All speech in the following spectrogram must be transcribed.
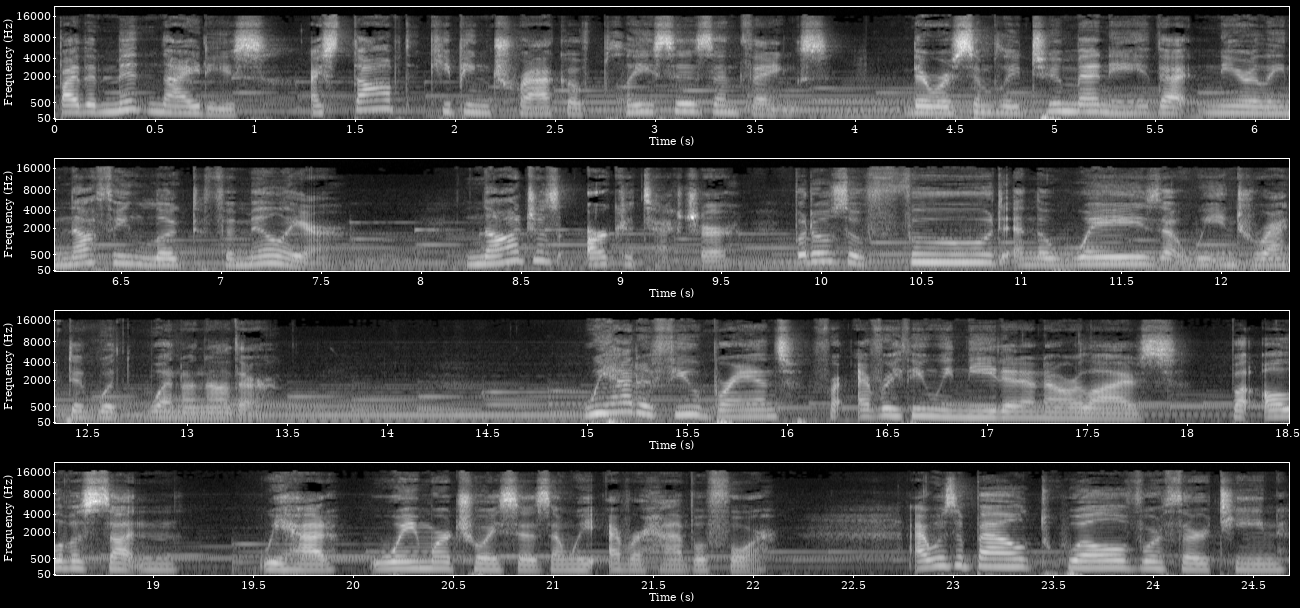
By the mid 90s, I stopped keeping track of places and things. There were simply too many that nearly nothing looked familiar. Not just architecture, but also food and the ways that we interacted with one another. We had a few brands for everything we needed in our lives, but all of a sudden, we had way more choices than we ever had before. I was about 12 or 13,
